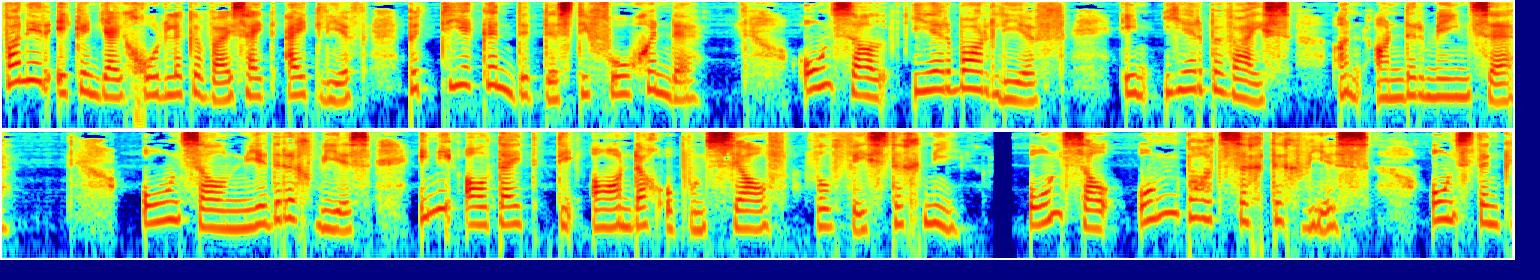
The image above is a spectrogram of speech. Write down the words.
Wanneer ek en jy goddelike wysheid uitleef, beteken dit dus die volgende: Ons sal eerbaar leef en eer bewys aan ander mense. Ons sal nederig wees en nie altyd die aandag op onsself wil vestig nie. Ons sal onbaatsigtig wees. Ons dink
